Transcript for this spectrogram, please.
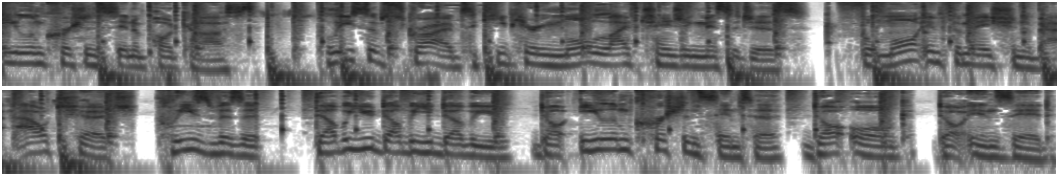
Elim Christian Center podcast. Please subscribe to keep hearing more life changing messages. For more information about our church, please visit www.elimchristiancenter.org.nz.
